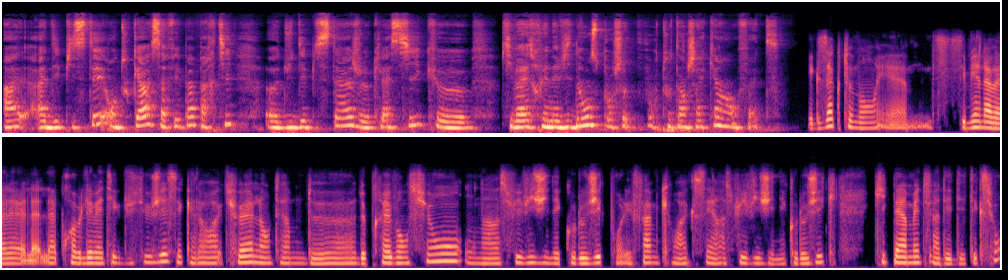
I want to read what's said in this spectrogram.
à, dépister. En tout cas, ça fait pas partie euh, du dépistage classique euh, qui va être une évidence pour tout un chacun en fait. Exactement. Euh, c'est bien la, problématique du sujet, c'est qu'à l'heure actuelle, en termes de, de, prévention, on a un suivi gynécologique pour les femmes qui ont accès à un suivi gynécologique qui permet de faire des détections,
